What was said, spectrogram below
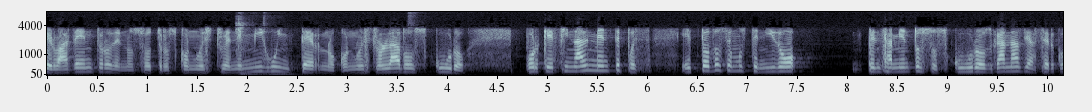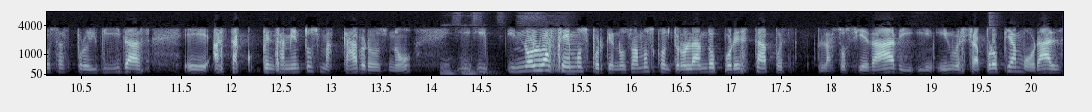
pero adentro de nosotros, con nuestro enemigo interno, con nuestro lado oscuro. Porque finalmente, pues, eh, todos hemos tenido pensamientos oscuros, ganas de hacer cosas prohibidas, eh, hasta pensamientos macabros, ¿no? y, y, no lo hacemos porque nos vamos controlando por esta, pues, la sociedad y, y nuestra propia moral.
